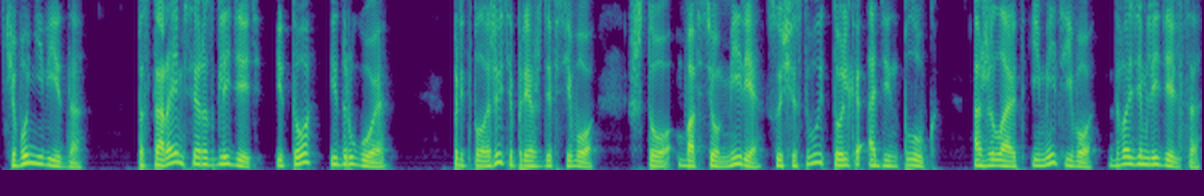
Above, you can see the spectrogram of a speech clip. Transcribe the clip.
чего не видно. Постараемся разглядеть и то, и другое. Предположите прежде всего, что во всем мире существует только один плуг, а желают иметь его два земледельца.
